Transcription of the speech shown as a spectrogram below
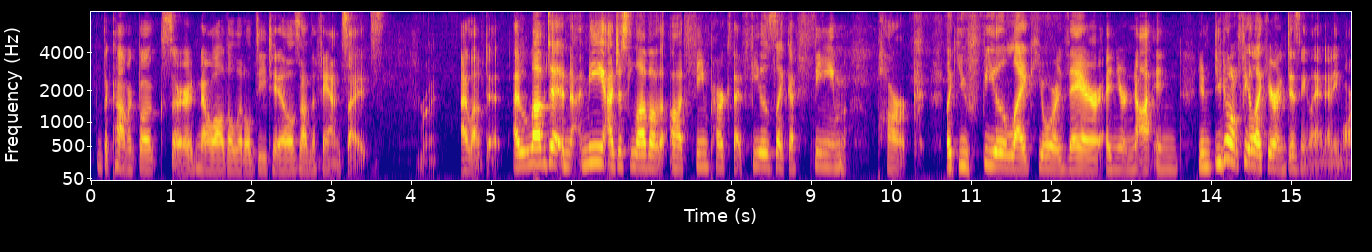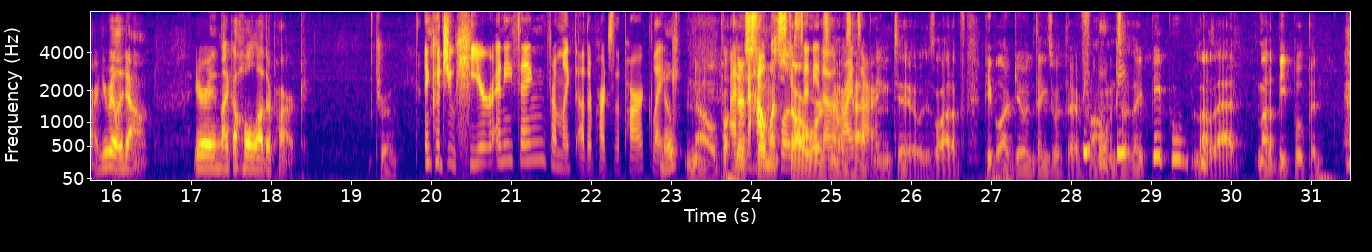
the comic books or know all the little details on the fan sites. Right. I loved it. I loved it. And me, I just love a, a theme park that feels like a theme park like you feel like you're there and you're not in you, you don't feel like you're in disneyland anymore you really don't you're in like a whole other park. True. And could you hear anything from like the other parts of the park? Like nope. no, but there's so much Star Wars noise happening are. too. There's a lot of people are doing things with their beep, phones. Boop, so it's like beep boop, a lot of that, a lot of beep booping.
